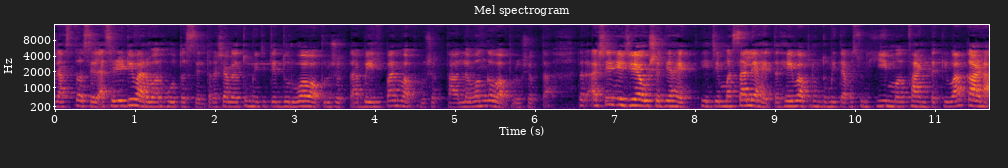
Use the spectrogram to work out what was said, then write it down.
जास्त असेल ऍसिडिटी वारंवार होत असेल तर अशा वेळेला तुम्ही तिथे दुर्वा वापरू शकता बेलपान वापरू शकता लवंग वापरू शकता. तर असे हे जे औषधी आहेत हे जे मसाले आहेत तर हे वापरून तुम्ही त्यापासून हिम फांट किंवा काढा.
